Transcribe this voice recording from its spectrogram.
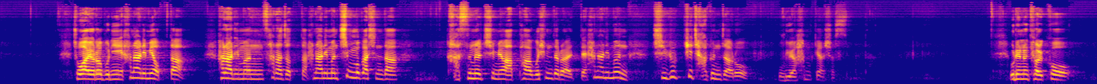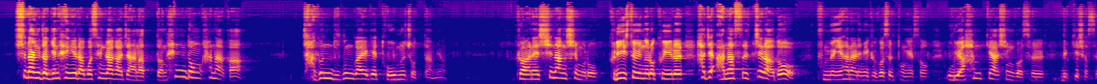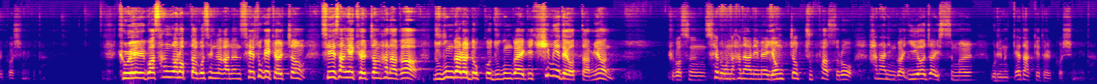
저와 여러분이 하나님이 없다. 하나님은 사라졌다. 하나님은 침묵하신다. 가슴을 치며 아파하고 힘들어할 때 하나님은 지극히 작은 자로 우리와 함께 하셨습니다. 우리는 결코 신앙적인 행위라고 생각하지 않았던 행동 하나가 작은 누군가에게 도움을 줬다면 그 안에 신앙심으로 그리스도인으로 그 일을 하지 않았을지라도 분명히 하나님이 그것을 통해서 우리와 함께 하신 것을 느끼셨을 것입니다. 교회 일과 상관없다고 생각하는 세속의 결정, 세상의 결정 하나가 누군가를 돕고 누군가에게 힘이 되었다면 그것은 새로운 하나님의 영적 주파수로 하나님과 이어져 있음을 우리는 깨닫게 될 것입니다.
